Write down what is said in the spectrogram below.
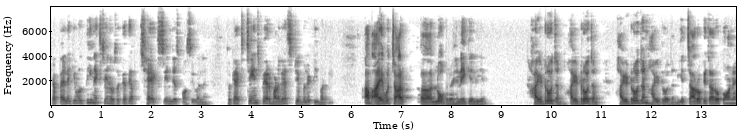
क्या पहले केवल तीन एक्सचेंज हो सकते थे अब छह एक्सचेंजेस पॉसिबल हैं। तो क्या एक्सचेंज पेयर बढ़ गए स्टेबिलिटी बढ़ गई। अब आए वो चार लोग रहने के लिए। हाइड्रोजन हाइड्रोजन हाइड्रोजन हाइड्रोजन ये चारों के चारों कौन है?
